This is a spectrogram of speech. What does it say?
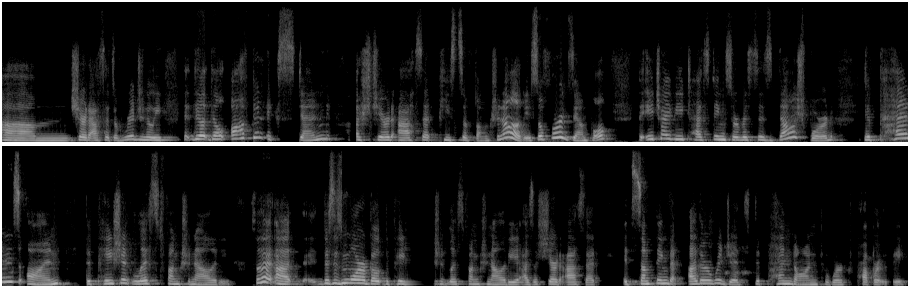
um, shared assets originally, they'll, they'll often extend a shared asset piece of functionality. So for example, the HIV testing services dashboard depends on the patient list functionality. So that uh, this is more about the patient list functionality as a shared asset. It's something that other widgets depend on to work properly.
